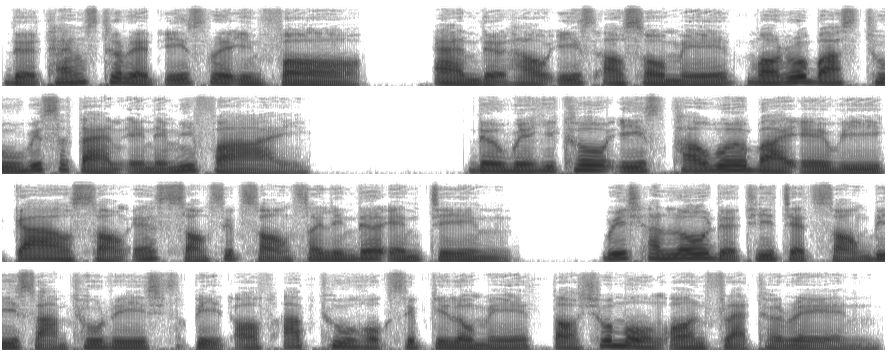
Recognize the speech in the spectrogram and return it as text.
The tank's turret is reinforced, and the hull is also made more robust to withstand enemy fire. The vehicle is powered by a V92S22 cylinder engine, which allows the T-72B3 to reach speed of up to 60 km ต่อชั่วโมง on flat terrain.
